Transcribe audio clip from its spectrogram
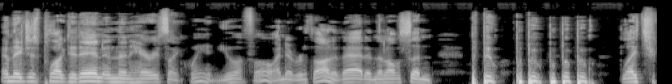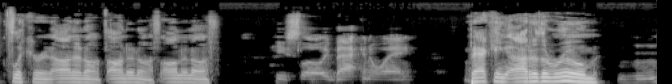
and they just plugged it in, and then Harry's like, "Wait, UFO? I never thought of that." And then all of a sudden, boop boop boop boop boop, lights are flickering on and off, on and off, on and off. He's slowly backing away. Backing out of the room, hmm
